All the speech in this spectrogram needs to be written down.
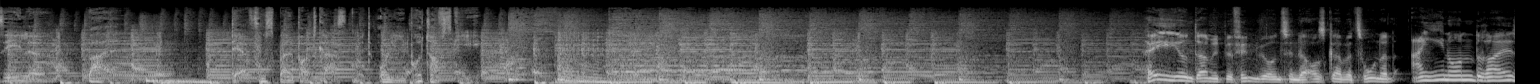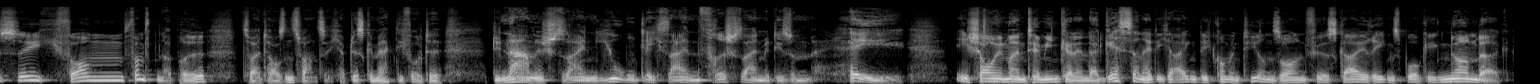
Seele, Ball. Der Fußball-Podcast mit Uli Potowski. Hey, und damit befinden wir uns in der Ausgabe 231 vom 5. April 2020. Habt ihr es gemerkt? Ich wollte dynamisch sein, jugendlich sein, frisch sein mit diesem Hey. Ich schaue in meinen Terminkalender. Gestern hätte ich eigentlich kommentieren sollen für Sky Regensburg gegen Nürnberg.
